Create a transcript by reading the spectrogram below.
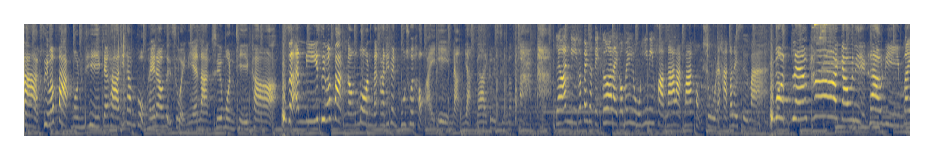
ปากซื้อมาฝากมนทีกนะคะ ที่ทำผมให้เราสวยๆเนี้ยนางชื่อมนทีค่ะส่วนอันนี้ซื้อมาฝากน้องมนนะคะ ที่เป็นผู้ช่วยของไอเองนางอยากได้ก็เลยซื้อมาฝากค่ะ แล้วอันนี้ก็เป็นสติกเกอร์อะไรก็ไม่รู้ที่มีความน่ารักมากของชูนะคะ ก็เลยซื้อมา หมดแล้วค่ะเกาหลีคราวนี้ไม่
